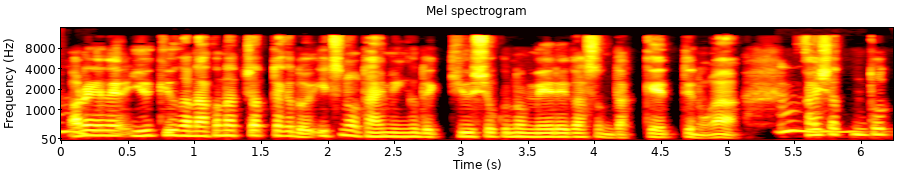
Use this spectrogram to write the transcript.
うん、あれね、有給がなくなっちゃったけど、いつのタイミングミングで給食の命令出すんだっけっていうのが、会社にとっ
